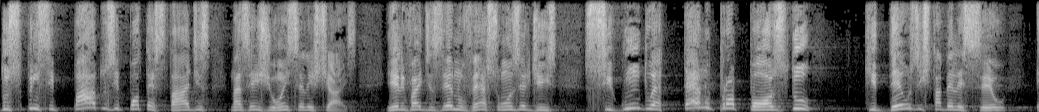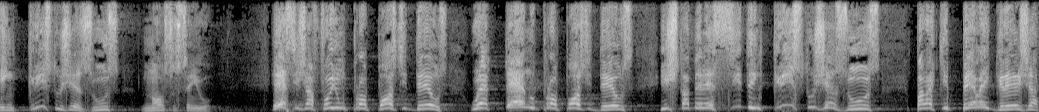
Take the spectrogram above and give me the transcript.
dos principados e potestades nas regiões celestiais. E ele vai dizer no verso 11, ele diz: segundo o eterno propósito que Deus estabeleceu em Cristo Jesus, nosso Senhor. Esse já foi um propósito de Deus, o eterno propósito de Deus, estabelecido em Cristo Jesus, para que pela igreja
